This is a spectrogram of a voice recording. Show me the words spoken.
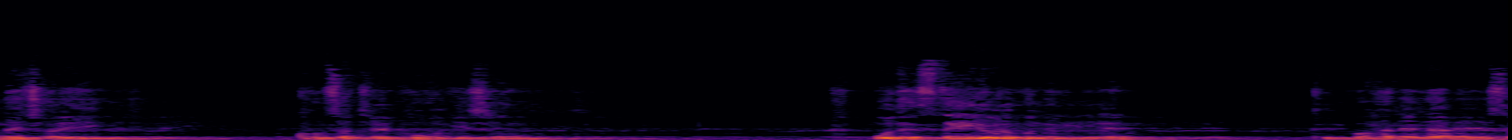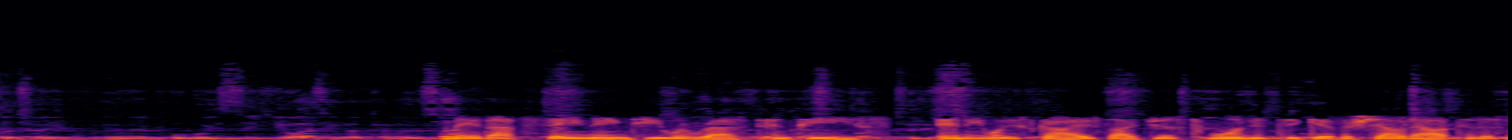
오늘 저희 콘서트를 보고 계신 모든 스테이 여러분을 위해 그리고 하늘나라에서 저희 공연을 보고 있을 희와 생각하면서 May that stay named Hiwa rest in peace. Anyways guys I just wanted to give a shout out to this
